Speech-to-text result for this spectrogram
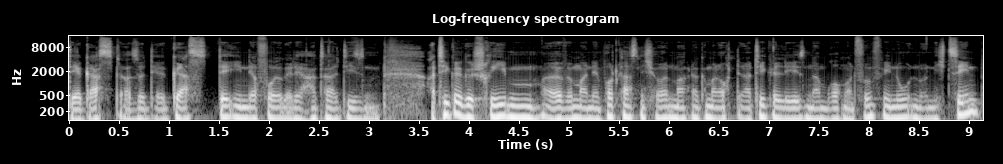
der Gast, also der Gast, der in der Folge, der hat halt diesen Artikel geschrieben. Äh, wenn man den Podcast nicht hören mag, dann kann man auch den Artikel lesen. Dann braucht man fünf Minuten und nicht zehn.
